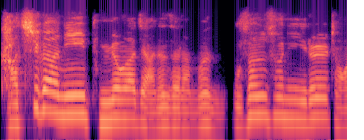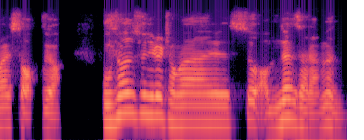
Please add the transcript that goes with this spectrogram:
가치관이 분명하지 않은 사람은 우선순위를 정할 수 없고요. 우선순위를 정할 수 없는 사람은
